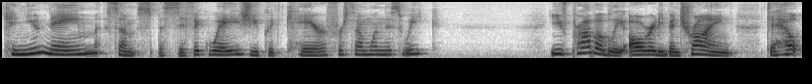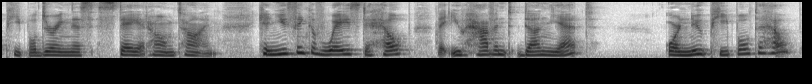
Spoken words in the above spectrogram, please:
Can you name some specific ways you could care for someone this week? You've probably already been trying to help people during this stay at home time. Can you think of ways to help that you haven't done yet? Or new people to help?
